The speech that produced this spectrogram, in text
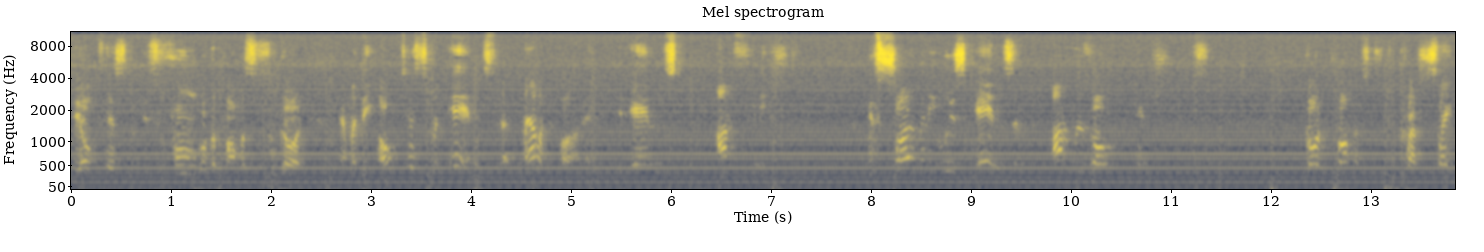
The Old Testament is full of the promises of God. And when the Old Testament ends at Malachi, it ends unfinished, with so many loose ends and unresolved tensions. God promised to crush Satan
